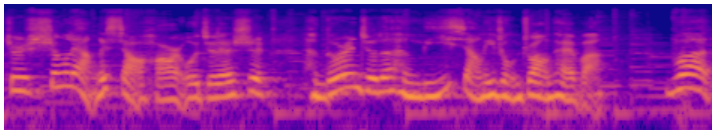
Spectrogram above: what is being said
就是生两个小孩，我觉得是很多人觉得很理想的一种状态吧。But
